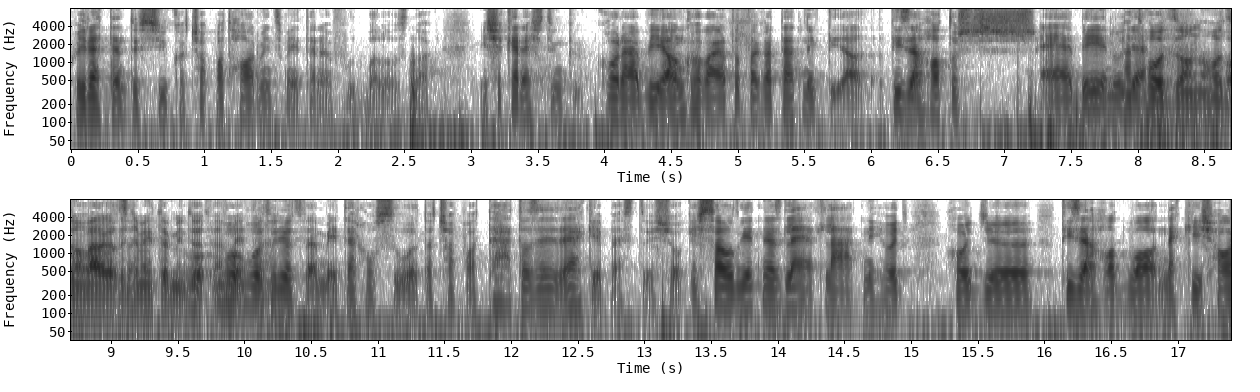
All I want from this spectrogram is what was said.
hogy rettentő szűk a csapat, 30 méteren futballoznak. És ha kerestünk korábbi angol válogatottakat, tehát még a 16-os EB-n, ugye? Hát Hodzon, Hodzon válogatottja még több mint 50 vo- méter. Volt, hogy 50 méter hosszú volt a csapat, tehát az elképesztő sok. És Southgate-nél ez lehet látni, hogy, hogy ö, 16-ban neki is 30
